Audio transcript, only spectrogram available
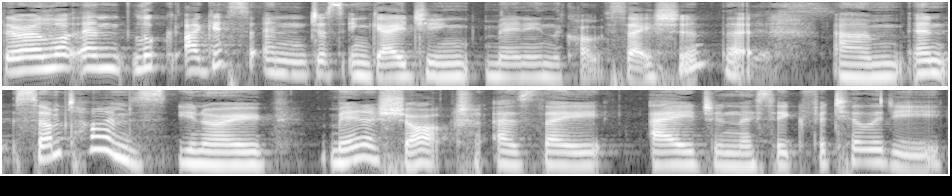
there are a lot, and look, I guess, and just engaging men in the conversation that, Yes. um, and sometimes you know, men are shocked as they age and they seek fertility,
